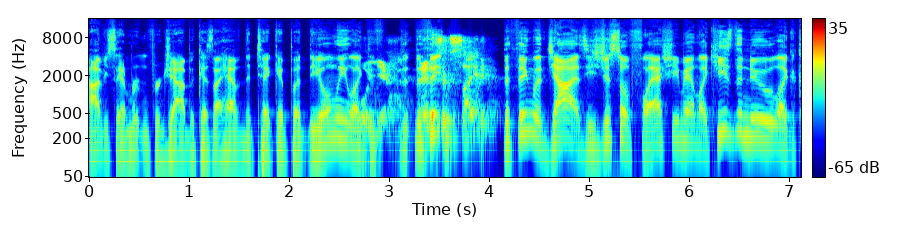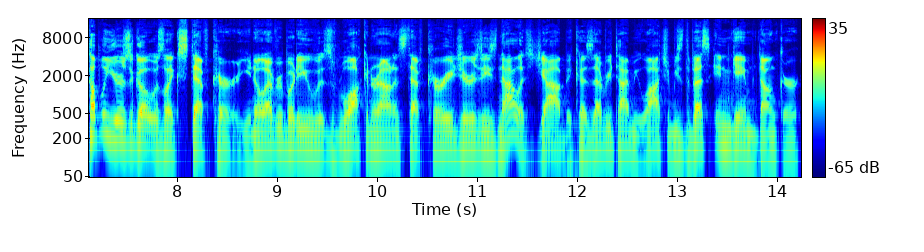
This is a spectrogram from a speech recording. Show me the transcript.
obviously I'm rooting for Ja because I have the ticket. But the only like well, the, yeah, the, the thing, it's exciting. The thing with Ja is he's just so flashy, man. Like he's the new like a couple years ago it was like Steph Curry. You know, everybody was walking around in Steph Curry jerseys. Now it's Ja because every time you watch him, he's the best in-game dunker.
